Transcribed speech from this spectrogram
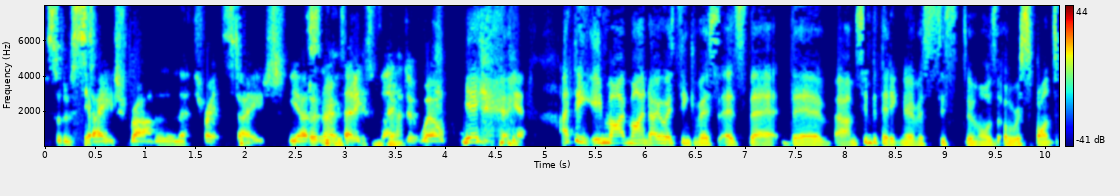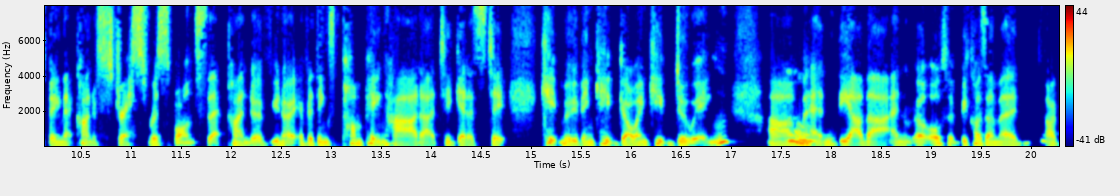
sort of state yep. rather than the threat state. Yeah, I don't know if that explained it well. Yeah, yeah. yeah. I think in my mind, I always think of us as the the um, sympathetic nervous system or, or, response being that kind of stress response, that kind of you know everything's pumping harder to get us to keep moving, keep going, keep doing. Um, oh. And the other, and also because I'm a I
